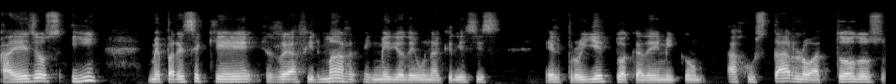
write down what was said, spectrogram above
a ellos y me parece que reafirmar en medio de una crisis el proyecto académico, ajustarlo a todos,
